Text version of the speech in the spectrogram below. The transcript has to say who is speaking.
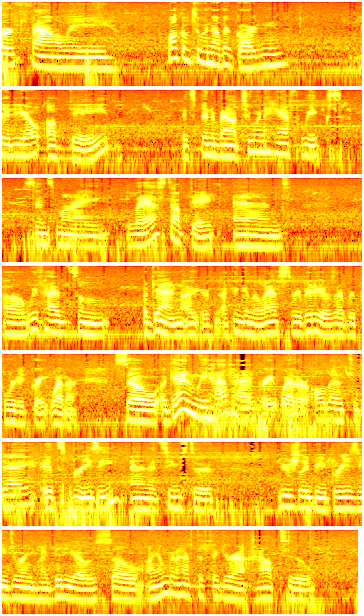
Speaker 1: Earth family. Welcome to another garden video update. It's been about two and a half weeks since my last update and uh, we've had some, again, I, I think in the last three videos I've reported great weather. So again, we have had great weather, although today it's breezy and it seems to usually be breezy during my videos. So I am gonna have to figure out how to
